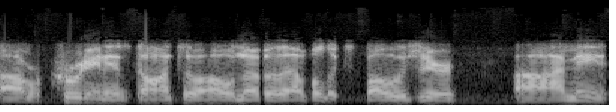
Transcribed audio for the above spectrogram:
uh, recruiting has gone to a whole nother level. Exposure. Uh, I mean,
